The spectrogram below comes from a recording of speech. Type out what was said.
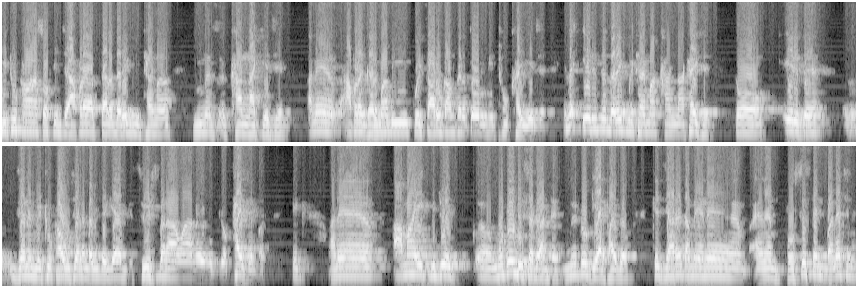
મીઠું ખાવાના શોખીન છે, આપણે અત્યારે દરેક મીઠાના ખાંડ નાખીએ છીએ. અને આપણા ઘરમાં બી કોઈ સારું કામ કરે તો મીઠું ખાઈએ છીએ એટલે એ રીતે દરેક મીઠાઈમાં ખાંડ નાખાય છે. તો એ રીતે જેને મીઠું ખાવું છે અને બધી જગ્યાએ સ્વીટ્સ બનાવવા અને ઉપયોગ થાય છે બસ. એક, અને આમાં એક બીજો એક મોટો ડિસએડવાન્ટેજ મોટો ગેરફાયદો કે જ્યારે તમે એને એને પ્રોસેસ થઈને બને છે ને,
